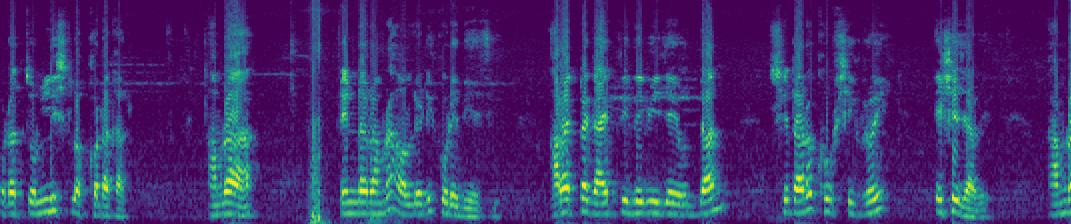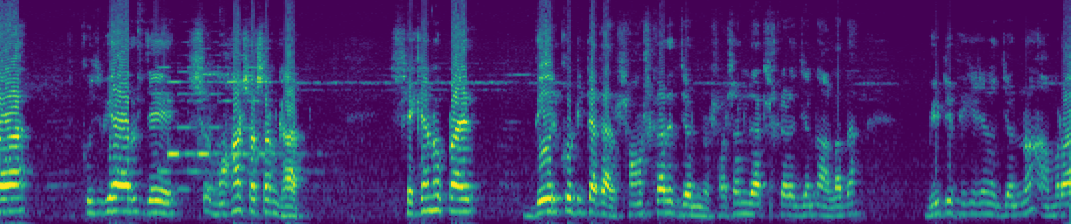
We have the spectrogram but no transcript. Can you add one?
ওটা চল্লিশ লক্ষ টাকার। আমরা টেন্ডার আমরা অলরেডি করে দিয়েছি। আর একটা গায়ত্রী দেবী যে উদ্যান, সেটারও খুব শীঘ্রই এসে যাবে। আমরা কুচবিহার যে মহাশ্মশান ঘাট, সেখানেও প্রায় দেড় কোটি টাকার সংস্কারের জন্য, শ্মশান ঘাট সংস্কারের জন্য আলাদা বিউটিফিকেশনের জন্য আমরা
